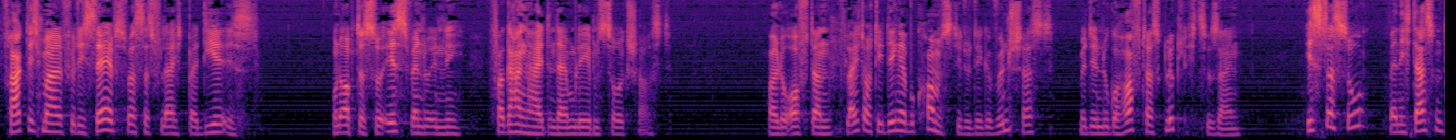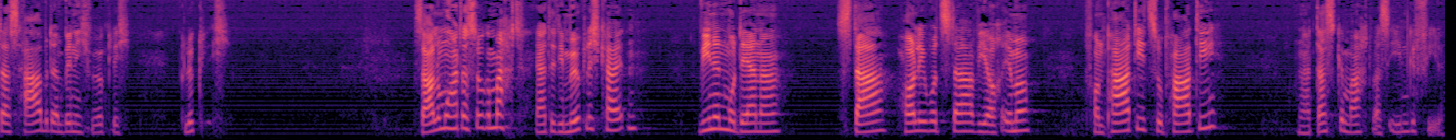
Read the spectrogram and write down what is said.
Frag dich mal für dich selbst, was das vielleicht bei dir ist und ob das so ist, wenn du in die Vergangenheit in deinem Leben zurückschaust. Weil du oft dann vielleicht auch die Dinge bekommst, die du dir gewünscht hast, mit denen du gehofft hast, glücklich zu sein. Ist das so? Wenn ich das und das habe, dann bin ich wirklich glücklich? Salomo hat das so gemacht. Er hatte die Möglichkeiten, wie ein moderner Star, Hollywood-Star, wie auch immer, von Party zu Party und hat das gemacht, was ihm gefiel.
